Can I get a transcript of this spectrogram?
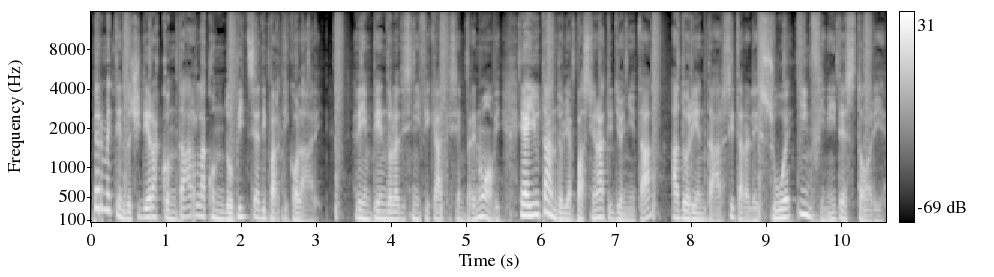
permettendoci di raccontarla con dovizia di particolari, riempiendola di significati sempre nuovi e aiutando gli appassionati di ogni età ad orientarsi tra le sue infinite storie.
